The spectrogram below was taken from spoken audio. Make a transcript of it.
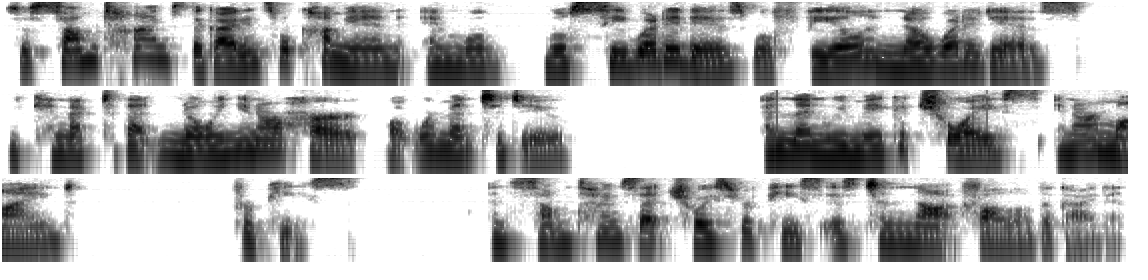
So sometimes the guidance will come in and we'll we'll see what it is, we'll feel and know what it is. We connect to that knowing in our heart what we're meant to do. And then we make a choice in our mind for peace. And sometimes that choice for peace is to not follow the guidance.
